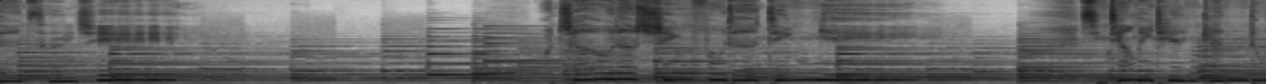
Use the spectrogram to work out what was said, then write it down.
的曾经我找到幸福的定义心跳每天感动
